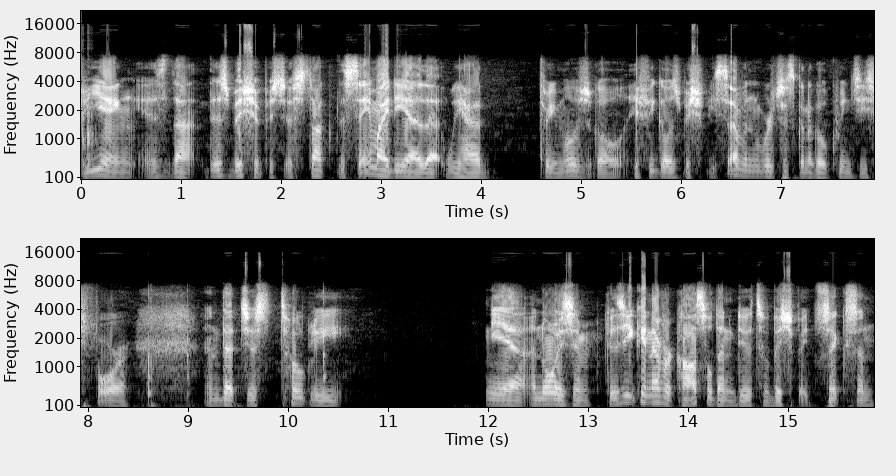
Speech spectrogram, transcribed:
being is that this bishop is just stuck. The same idea that we had three moves ago, if he goes bishop e7, we're just gonna go queen g4, and that just totally, yeah, annoys him because he can never castle then due to bishop h6, and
